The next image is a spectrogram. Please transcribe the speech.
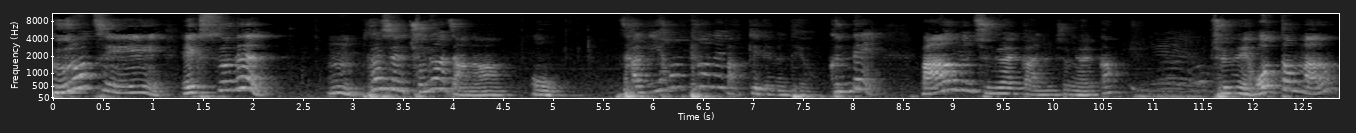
그렇지. 액수는, 음, 사실 중요하지 않아. 어. 자기 형편에 맞게 되면 돼요. 근데, 마음은 중요할까, 안 중요할까? 중요해. 어떤 마음?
